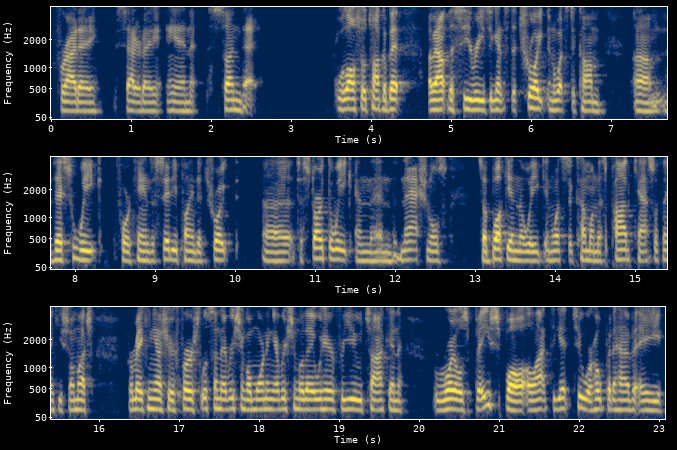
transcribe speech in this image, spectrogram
Friday, Saturday, and Sunday. We'll also talk a bit about the series against Detroit and what's to come um, this week for Kansas City playing Detroit uh, to start the week, and then the Nationals to book in the week and what's to come on this podcast. So thank you so much for making us your first listen every single morning, every single day. We're here for you talking Royals baseball. A lot to get to. We're hoping to have a,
